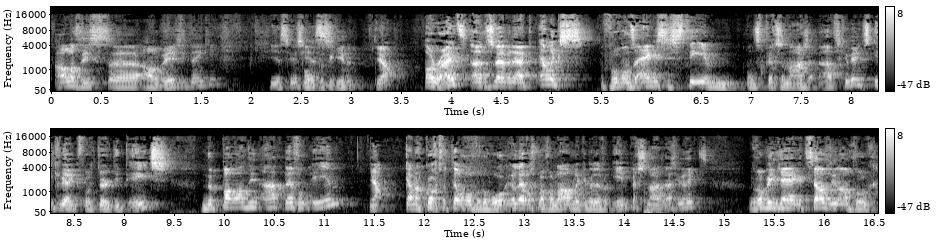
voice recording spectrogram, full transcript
Alles is eh, aanwezig, denk ik, Yes, yes, om te beginnen. Ja, Alright, eh, dus we hebben eigenlijk elk voor ons eigen systeem ons personage uitgewerkt. Dus ik werk voor 13th Age. De Paladin uit level 1. ja. Ik kan nog kort vertellen over de hogere levels, maar voornamelijk hebben we level 1 personage uitgewerkt. Robin, jij hebt hetzelfde gedaan voor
